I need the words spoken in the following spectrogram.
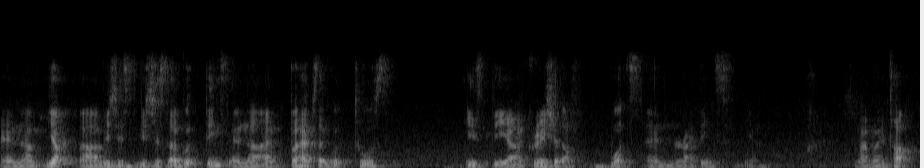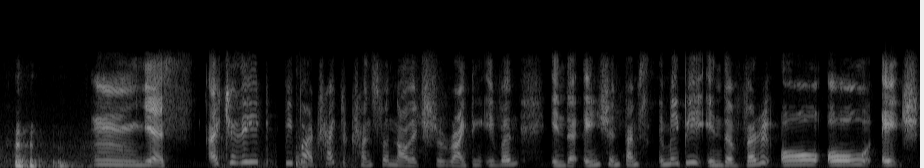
And um, yep, uh, which is which is a good things and uh, perhaps a good tools is the uh, creation of words and writings. Yeah my, my thought. mm, yes. Actually, people are trying to transfer knowledge through writing, even in the ancient times, maybe in the very old, old age,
